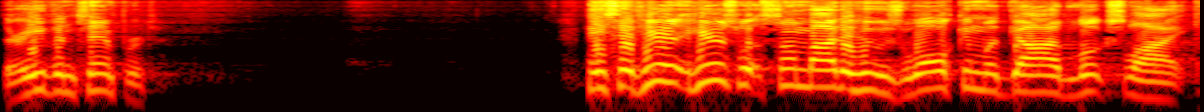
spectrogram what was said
They're even tempered. He said, Here, here's what somebody who's walking with God looks like.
